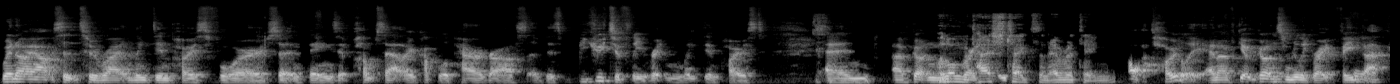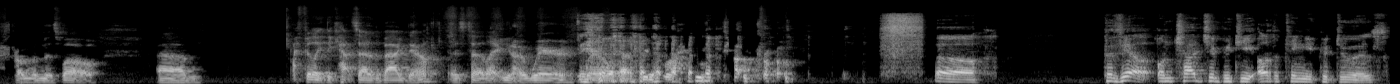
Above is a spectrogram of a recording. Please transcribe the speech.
when I ask it to write LinkedIn posts for certain things, it pumps out like a couple of paragraphs of this beautifully written LinkedIn post. And I've gotten Along with great- hashtags and everything. Oh, totally. And I've get- gotten some really great feedback from them as well. Um, I feel like the cat's out of the bag now as to like you know where where all that beautiful writing come from. Because, yeah, on ChatGPT, other thing you could do is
